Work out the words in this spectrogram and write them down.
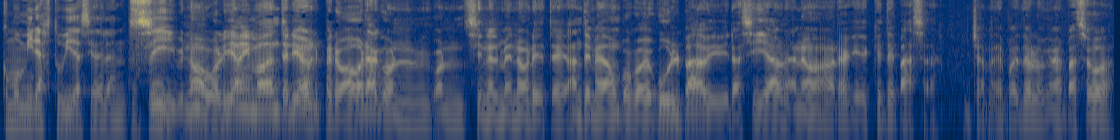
¿Cómo miras tu vida hacia adelante? Sí, no, volví a mi modo anterior, pero ahora con, con- sin el menor, este, antes me daba un poco de culpa vivir así, ahora no, ahora qué, qué te pasa. Escúchame, después de todo lo que me pasó,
